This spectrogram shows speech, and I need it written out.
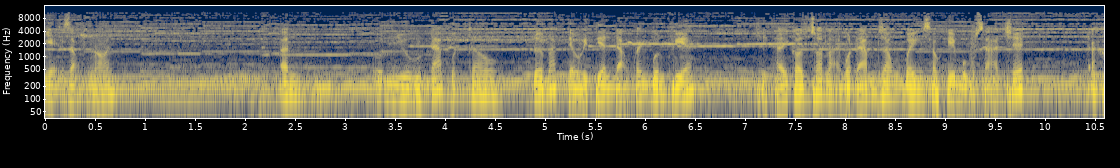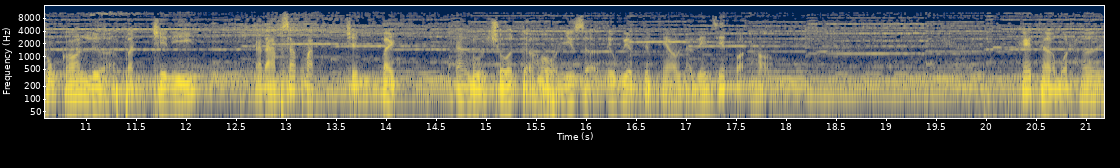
Nhẹ giọng nói. Ân. Ôn nhu đáp một câu Đôi mắt tiểu y tiên đảo quanh bốn phía. Chỉ thấy còn sót lại một đám rong binh Sau khi mục xà chết. Đã không có lửa vận chiến ý. Cả đám sắc mặt chiến bệch Đang lùi trốn tựa hồ như sợ tiêu viêm tiếp theo là đến giết bọn họ. Khét thở một hơi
